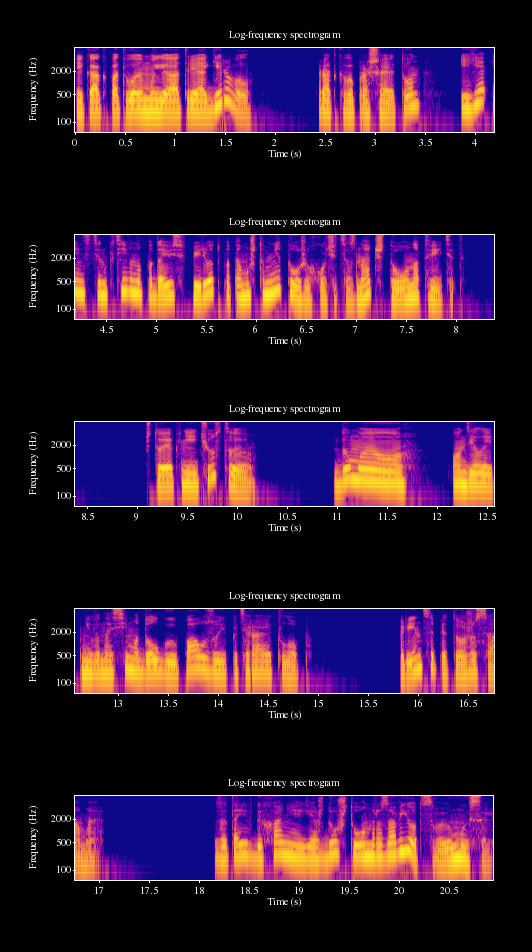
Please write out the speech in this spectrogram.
«И как, по-твоему, я отреагировал?» — кратко вопрошает он, и я инстинктивно подаюсь вперед, потому что мне тоже хочется знать, что он ответит. «Что я к ней чувствую?» «Думаю...» — он делает невыносимо долгую паузу и потирает лоб. «В принципе, то же самое». Затаив дыхание, я жду, что он разовьет свою мысль.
